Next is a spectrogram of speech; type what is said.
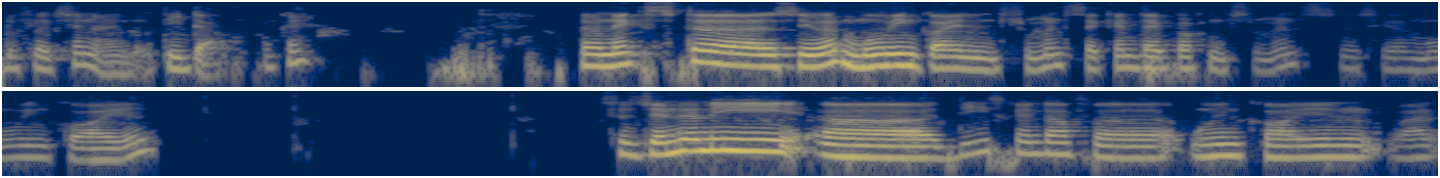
deflection angle theta. Okay. So next uh, is your moving coil instrument. Second type of instruments is your moving coil. So generally, uh, these kind of uh, moving coil, what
